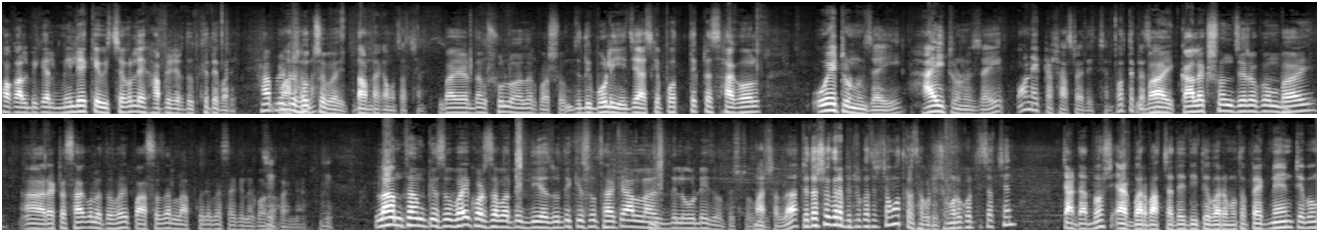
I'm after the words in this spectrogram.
সকাল বিকেল মিলে কেউ ইচ্ছা করলে হাফ লিটার দুধ খেতে পারে। হাফ লিটার হচ্ছে ভাই। দামটা কেমন চাচ্ছেন? ভাই এর দাম ষোলো হাজার পাঁচশো। যদি বলি যে আজকে প্রত্যেকটা ছাগল ওয়েট অনুযায়ী হাইট অনুযায়ী অনেকটা সাশ্রয় দিচ্ছেন প্রত্যেকটা ভাই কালেকশন যেরকম ভাই আর একটা ছাগলে তো ভাই পাঁচ হাজার লাভ করে বেচা কিনা করা হয় না। জি। লাম থাম কিছু ভাই খরচাপাতি দিয়ে যদি কিছু থাকে আল্লাহ দিলে ওটাই যথেষ্ট ভাই। মার্শাল্লাহ প্রিয় দর্শক কথা চমৎকার ছাগলটি সংগ্রহ করতে চাচ্ছেন চার দাঁত বস একবার বাচ্চাদের দ্বিতীয়বারের মতো প্রেগনেন্ট এবং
